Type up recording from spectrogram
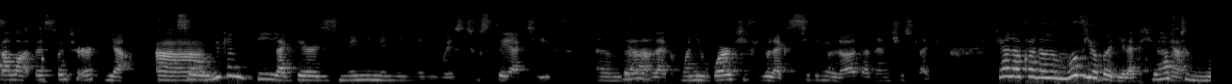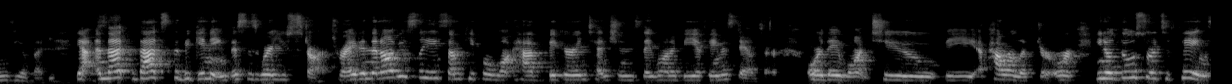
that a lot this winter Yeah. um, so you can be like there's many many many ways to stay active and uh, like when you work if you're like sitting a lot and then just like kind of i don't know move your body like you have Yeah. to move your body. Yeah and that that's the beginning. This is where you start right? And then obviously some people want have bigger intentions. They want to be a famous dancer or they want to be a power lifter or you know those sorts of things.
